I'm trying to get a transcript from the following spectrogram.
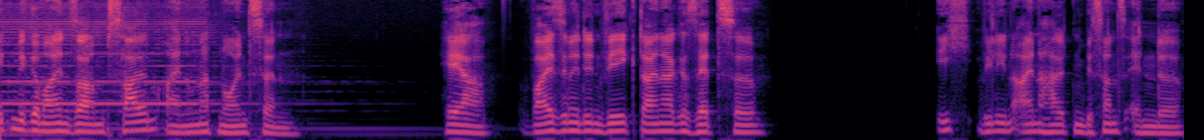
Beten wir gemeinsam Psalm 119. Herr, weise mir den Weg deiner Gesetze. Ich will ihn einhalten bis ans Ende.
